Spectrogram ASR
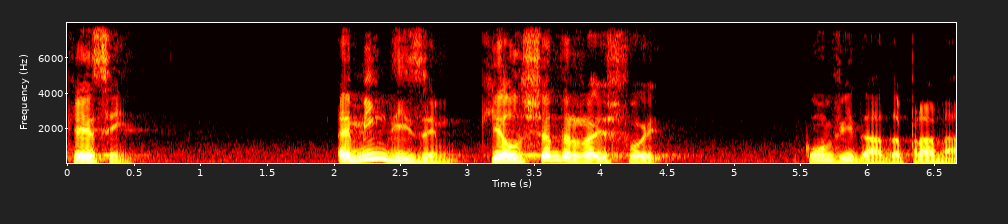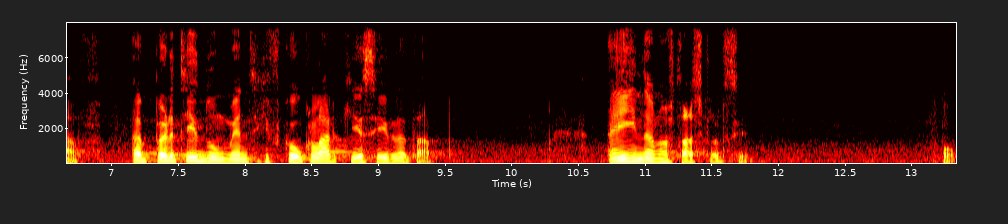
que é assim. A mim dizem-me que Alexandre Reis foi convidada para a nave a partir do momento que ficou claro que ia sair da TAP. Ainda não está esclarecido. Bom.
